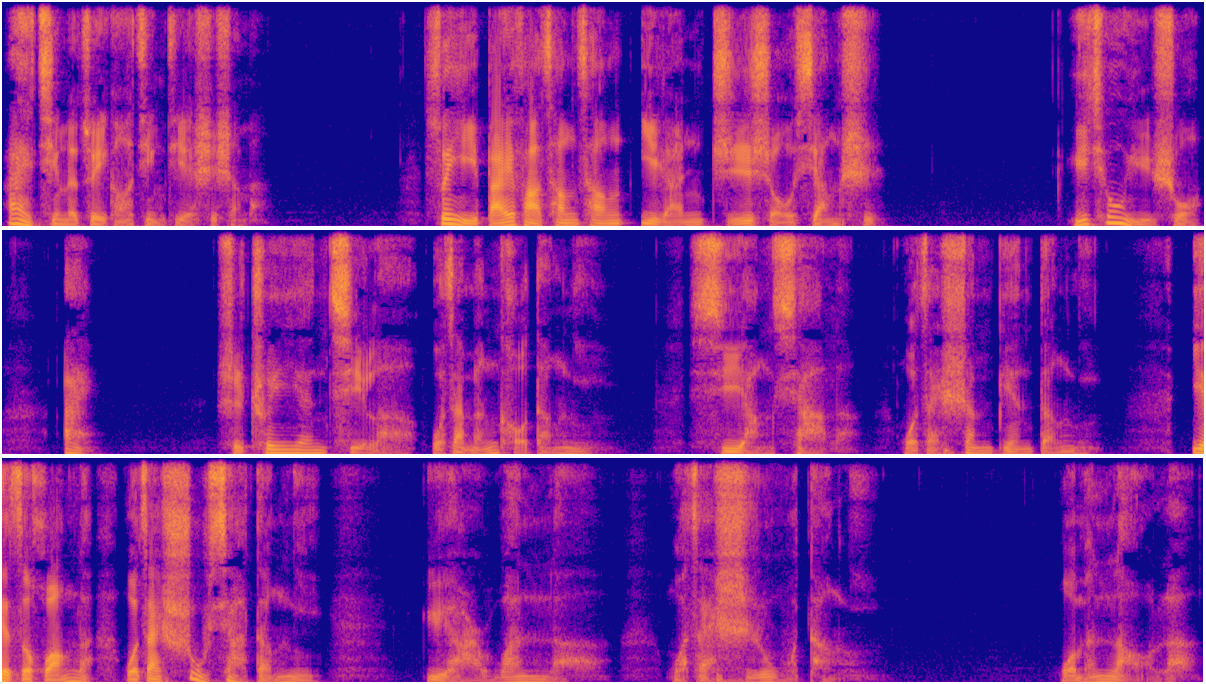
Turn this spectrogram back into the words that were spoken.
爱情的最高境界是什么？虽已白发苍苍，依然执手相视。余秋雨说：“爱。”是炊烟起了，我在门口等你；夕阳下了，我在山边等你；叶子黄了，我在树下等你；月儿弯了，我在十五等你。我们老了，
